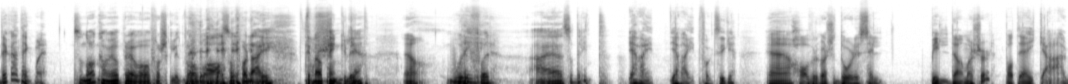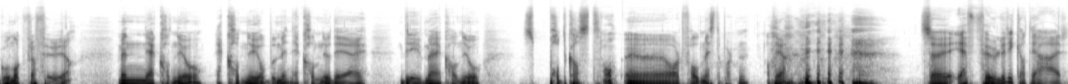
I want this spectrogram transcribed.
Det kan jeg tenke meg. Så nå kan vi jo prøve å forske litt på hva som får deg til å tenke litt. Ja. hvorfor er jeg så dritt? Jeg veit faktisk ikke. Jeg har vel kanskje dårlig selvbilde av meg sjøl, på at jeg ikke er god nok fra før av. Men jeg kan, jo, jeg kan jo jobben min. Jeg kan jo det jeg driver med. Jeg kan jo podkast. Å. I hvert fall mesteparten av tida. så jeg føler ikke at jeg er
